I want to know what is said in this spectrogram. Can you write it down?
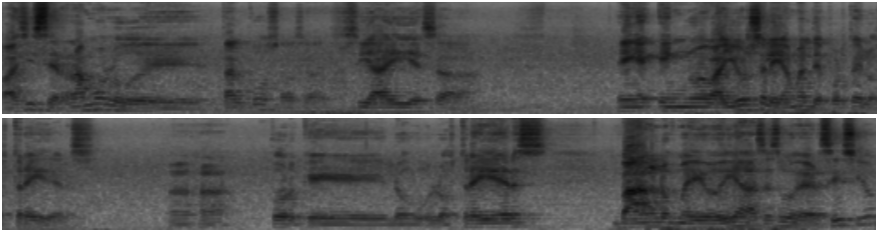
para ver si cerramos lo de tal cosa. O sea, sí hay esa. En, en Nueva York se le llama el deporte de los traders. Ajá. Porque los, los traders van los mediodías a hacer su ejercicio.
